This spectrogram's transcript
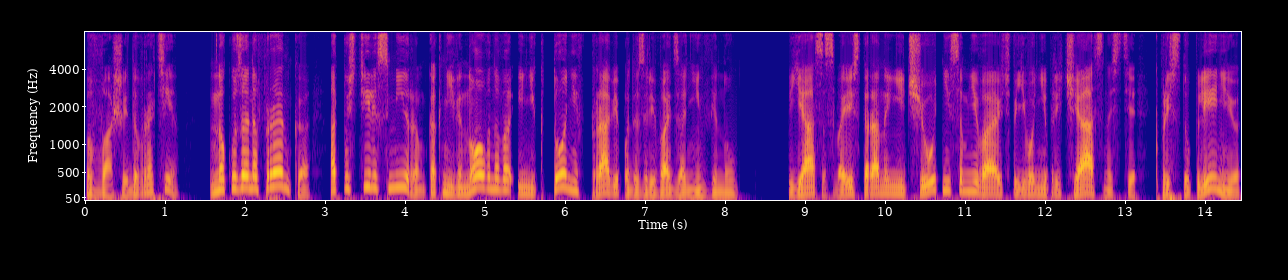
в вашей доброте. Но кузена Фрэнка отпустили с миром, как невиновного, и никто не вправе подозревать за ним вину. Я со своей стороны ничуть не сомневаюсь в его непричастности к преступлению,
